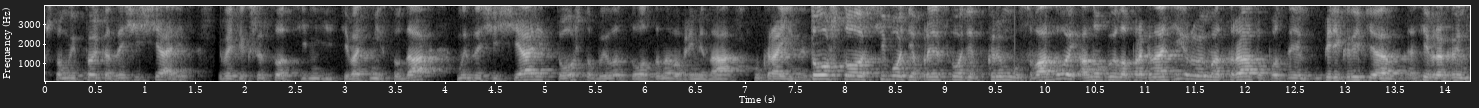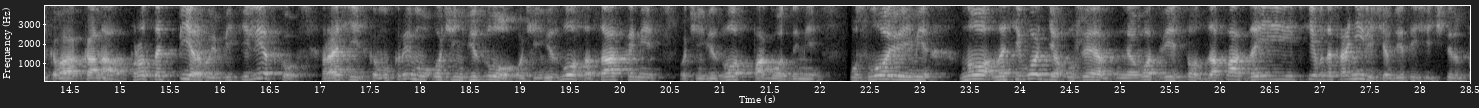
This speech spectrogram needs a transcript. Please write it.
что мы только защищались. в этих 678 судах мы защищали то, что было создано во времена Украины. То, что сегодня происходит в Крыму с водой, оно было прогнозируемо сразу после перекрытия Северокрымского канала. Просто первую пятилетку российскому Крыму очень везло. Очень везло с осадками, очень везло с погодными условиями. Но на сегодня уже э, вот весь тот запас, да и все водохранилища в 2014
